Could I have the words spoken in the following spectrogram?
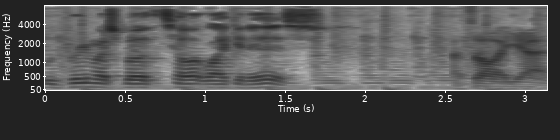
we pretty much both tell it like it is. That's all I got.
